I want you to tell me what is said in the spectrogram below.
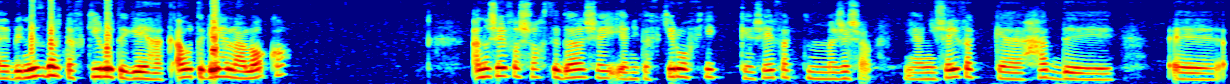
بالنسبة لتفكيره تجاهك أو تجاه العلاقة أنا شايفة الشخص ده شيء يعني تفكيره فيك شايفك ماجيشن يعني شايفك حد آه،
